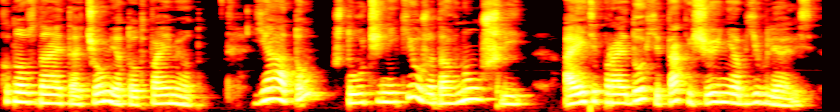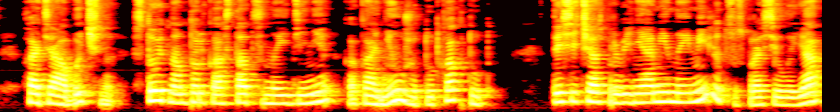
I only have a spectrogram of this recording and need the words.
Кто знает о чем я, тот поймет. Я о том, что ученики уже давно ушли, а эти пройдохи так еще и не объявлялись. Хотя обычно стоит нам только остаться наедине, как они уже тут как тут. «Ты сейчас про Вениамина и Милицу?» – спросила я,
